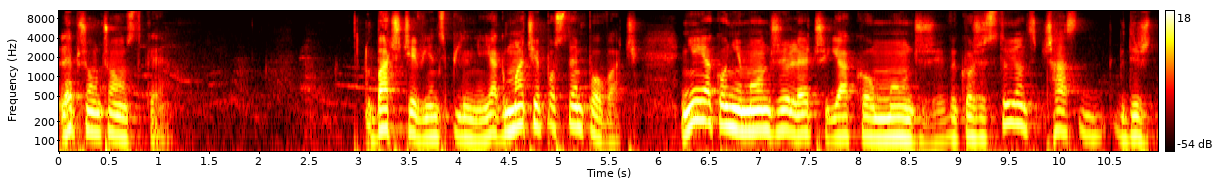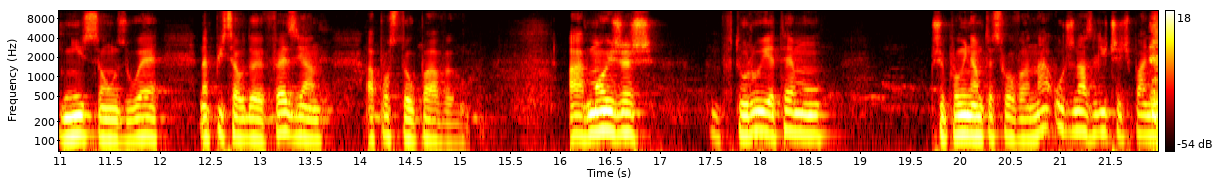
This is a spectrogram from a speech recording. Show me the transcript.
Lepszą cząstkę. Baczcie więc pilnie, jak macie postępować. Nie jako niemądrzy, lecz jako mądrzy, wykorzystując czas, gdyż dni są złe, napisał do Efezjan apostoł Paweł. A Mojżesz wtóruje temu, przypominam te słowa, naucz nas liczyć, Panie,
